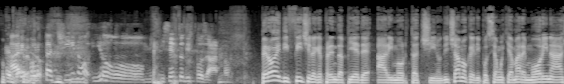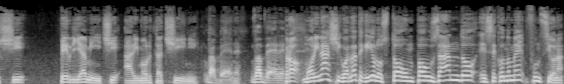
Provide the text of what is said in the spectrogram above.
bello. Arimortaccino io mi, mi sento di sposarlo. Però è difficile che prenda piede Ari Mortaccino. Diciamo che li possiamo chiamare Muori Nasci per gli amici Ari Mortaccini. Va bene, va bene. Però Morinasci, guardate che io lo sto un po' usando e secondo me funziona.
